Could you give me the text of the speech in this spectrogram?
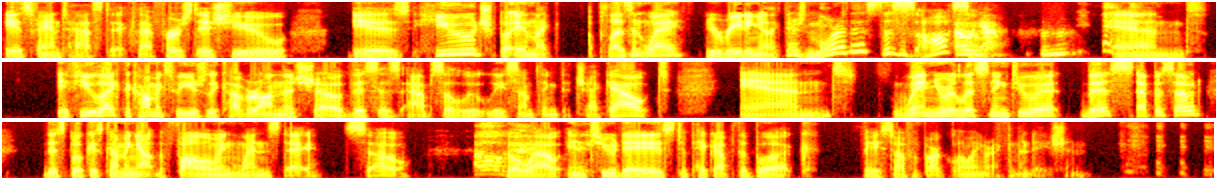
is fantastic. That first issue is huge, but in like a pleasant way. You're reading, you're like, there's more of this? This is awesome. Oh yeah. Mhm. and if you like the comics we usually cover on this show, this is absolutely something to check out. And when you're listening to it, this episode, this book is coming out the following Wednesday. So Oh, go out in two days to pick up the book based off of our glowing recommendation.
